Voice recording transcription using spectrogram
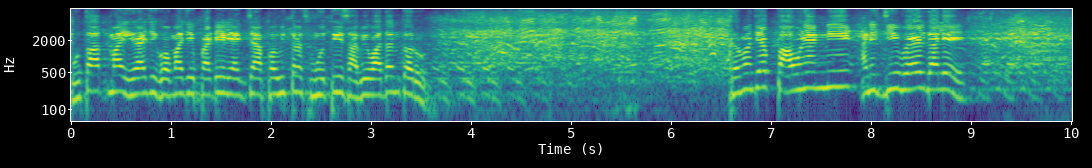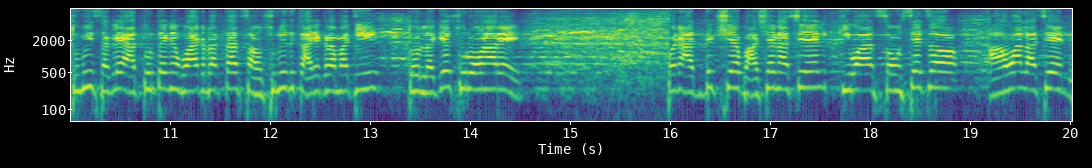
हुतात्मा हिराजी गोमाजी पाटील यांच्या पवित्र स्मृतीस अभिवादन करू खरं म्हणजे पाहुण्यांनी आणि जी वेळ झाले तुम्ही सगळे आतुरतेने वाट बघता सांस्कृतिक कार्यक्रमाची तो लगेच सुरू होणार आहे. पण अध्यक्ष भाषण असेल किंवा संस्थेचं अहवाल असेल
